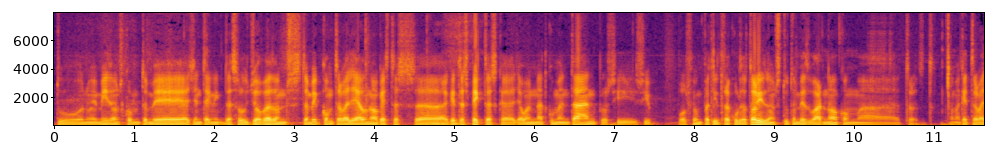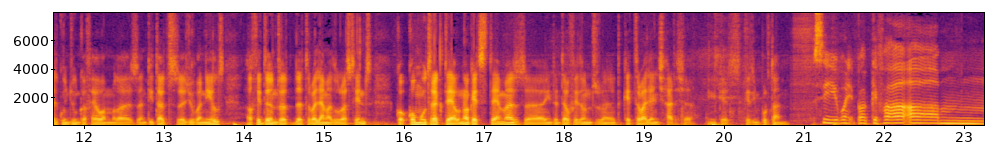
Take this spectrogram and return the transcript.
tu, Noemi, doncs, com també agent tècnic de salut jove, doncs, també com treballeu no? Aquestes, uh, aquests aspectes que ja ho hem anat comentant, però si, si vols fer un petit recordatori, doncs tu també, Eduard, no? com eh, amb aquest treball conjunt que feu amb les entitats juvenils, el fet doncs, de treballar amb adolescents, com, com ho tracteu, no? aquests temes? Eh, intenteu fer doncs, aquest treball en xarxa, que és, que és important. Sí, bueno, pel que fa a um,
